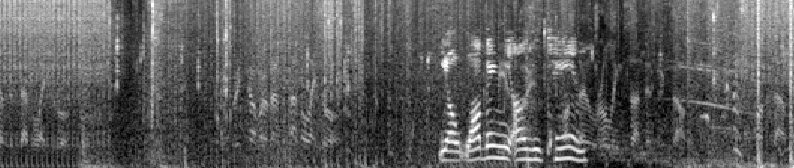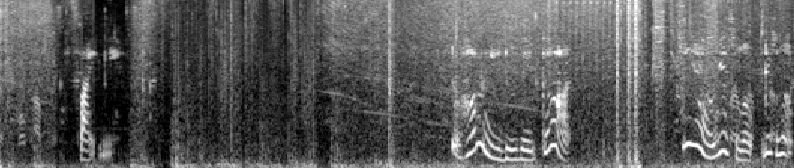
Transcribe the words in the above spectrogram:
has the satellite drone. Recover that satellite drone. Yo, wallbang me all you can. Hostile rolling thunder inbound. Hostile has remote uplink. Fight me. Dude, how many do they got? Yeah, get some up. Get some up.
